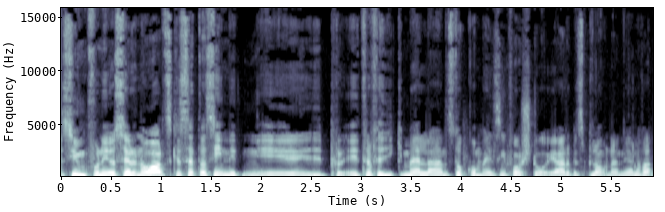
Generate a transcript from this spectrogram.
Symfoni och Serenad ska sättas in i, i, i trafik mellan Stockholm och Helsingfors då i arbetsplanen i alla fall.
